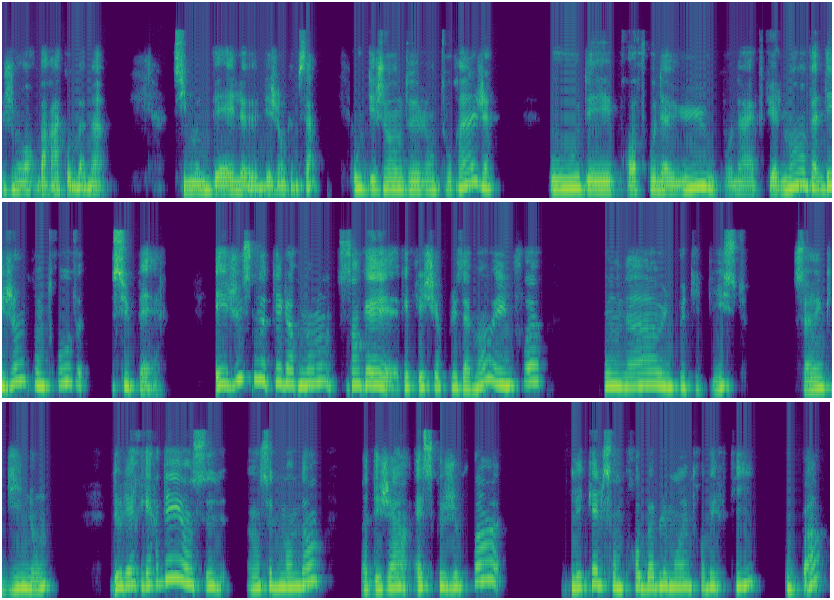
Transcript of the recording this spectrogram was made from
genre Barack Obama, Simone Veil, euh, des gens comme ça, ou des gens de l'entourage, ou des profs qu'on a eus ou qu'on a actuellement, enfin des gens qu'on trouve super. Et juste noter leur nom sans réfléchir plus avant. Et une fois qu'on a une petite liste, 5, 10 noms, de les regarder en se, en se demandant, bah déjà, est-ce que je vois lesquels sont probablement introvertis ou pas?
